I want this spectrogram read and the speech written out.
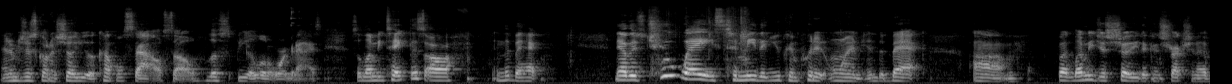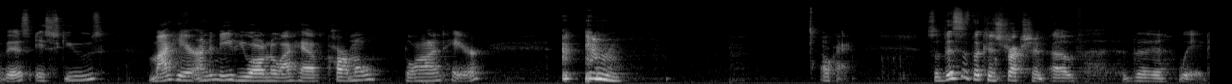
and I'm just going to show you a couple styles. So let's be a little organized. So let me take this off in the back. Now there's two ways to me that you can put it on in the back. Um, but let me just show you the construction of this. Excuse my hair underneath. You all know I have caramel blonde hair. okay. So this is the construction of the wig.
